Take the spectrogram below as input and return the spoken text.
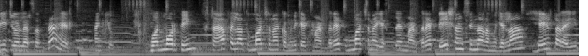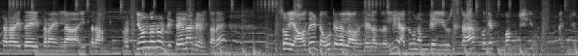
ವಿ ಜ್ಯುವೆಲರ್ಸ್ ಅಂತ ಹೇಳ್ತೀನಿ. Thank you one more thing staff ಎಲ್ಲ ತುಂಬಾ ಚೆನ್ನಾಗಿ ಕಮ್ಯುನಿಕೇಟ್ ಮಾಡ್ತಾರೆ, ತುಂಬಾ ಚೆನ್ನಾಗಿ ಎಕ್ಸ್ಪ್ಲೇನ್ ಮಾಡ್ತಾರೆ ಪೇಷನ್ಸ್ ಇಂದ ನಮಗೆಲ್ಲ ಹೇಳ್ತಾರೆ, ಈ ತರ ಇದೆ, ಈ ತರ ಇಲ್ಲ, ಈ ತರ. ಪ್ರತಿಯೊಂದನ್ನು ಡಿಟೇಲ್ ಆಗಿ ಹೇಳ್ತಾರೆ. ಸೊ ಯಾವುದೇ ಡೌಟ್ ಇರಲ್ಲ ಅವ್ರು ಹೇಳೋದ್ರಲ್ಲಿ, ಅದು ನಮಗೆ ಇವ್ರ ಸ್ಟಾಫ್ ಬಗ್ಗೆ ತುಂಬಾ ಖುಷಿ. ಇದೆ ಥ್ಯಾಂಕ್ ಯು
